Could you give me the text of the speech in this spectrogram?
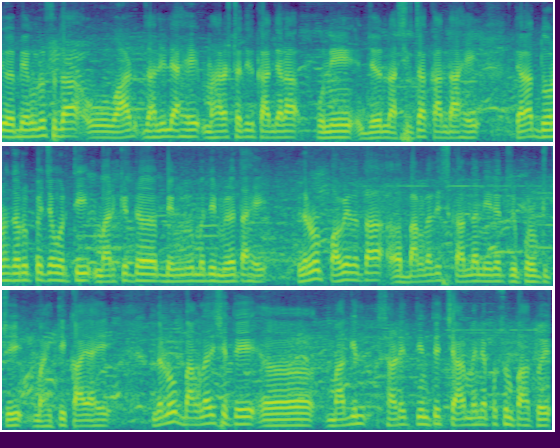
बेंगलोरसुद्धा वाढ झालेली आहे. महाराष्ट्रातील कांद्याला पुणे जे नाशिकचा कांदा आहे त्याला दोन हजार रुपयाच्यावरती मार्केट बेंगलोरमध्ये मिळत आहे. मित्रांनो पाहूयात आता बांगलादेश कांदा निर्यात रिपोर्टची माहिती काय आहे. मित्रांनो बांगलादेश येथे मागील साडेतीन ते चार महिन्यापासून पाहतोय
